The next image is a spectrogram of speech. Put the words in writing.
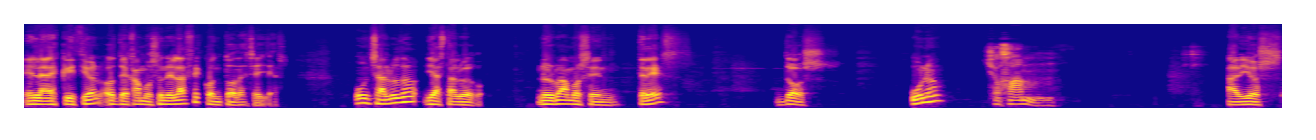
En la descripción os dejamos un enlace con todas ellas. Un saludo y hasta luego. Nos vamos en 3, 2, 1. Shazam. Adiós.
